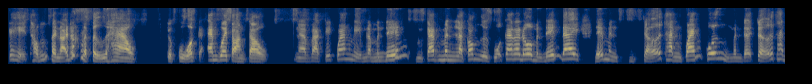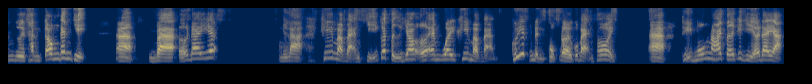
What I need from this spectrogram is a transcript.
cái hệ thống phải nói rất là tự hào của em quay toàn cầu. À, và cái quan niệm là mình đến mình là con người của Carado mình đến đây để mình trở thành quán quân mình để trở thành người thành công các anh chị. À và ở đây á là khi mà bạn chỉ có tự do ở em quay khi mà bạn quyết định cuộc đời của bạn thôi à thì muốn nói tới cái gì ở đây à?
